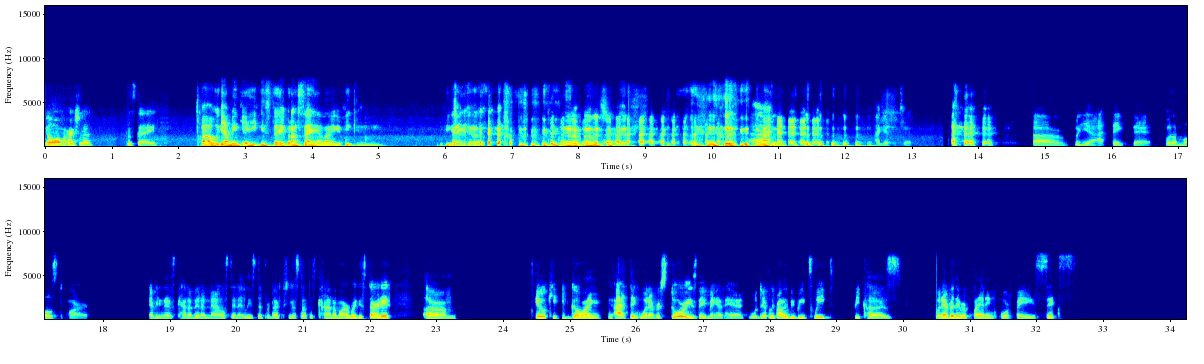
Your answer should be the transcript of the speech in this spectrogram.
You don't want Mahershala to stay? Oh, yeah, I mean, yeah, he can stay, but I'm saying, like, if he can, he gotta go. I don't know what you. I get the um, but yeah, I think that for the most part, everything that's kind of been announced and at least the production and stuff is kind of already started. Um, it'll keep going. I think whatever stories they may have had will definitely probably be tweaked because whatever they were planning for phase six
